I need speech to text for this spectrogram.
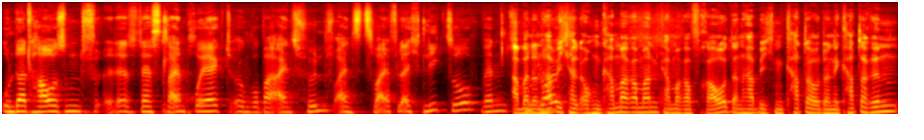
100.000 das, das Kleinprojekt irgendwo bei 1,5, 1,2 vielleicht liegt so, wenn Aber dann habe ich halt auch einen Kameramann, Kamerafrau, dann habe ich einen Cutter oder eine Cutterin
